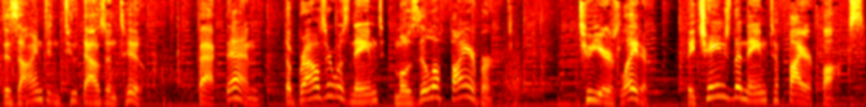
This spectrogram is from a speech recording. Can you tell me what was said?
designed in 2002. Back then, the browser was named Mozilla Firebird. Two years later, they changed the name to Firefox.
